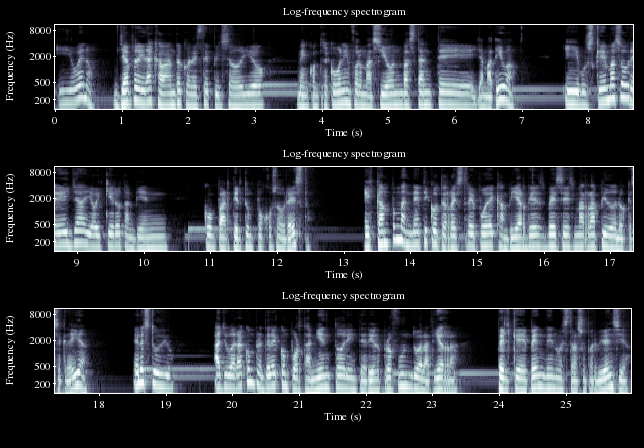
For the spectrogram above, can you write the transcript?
Y bueno, ya para ir acabando con este episodio, me encontré con una información bastante llamativa y busqué más sobre ella y hoy quiero también compartirte un poco sobre esto. El campo magnético terrestre puede cambiar 10 veces más rápido de lo que se creía. El estudio ayudará a comprender el comportamiento del interior profundo de la Tierra, del que depende nuestra supervivencia.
